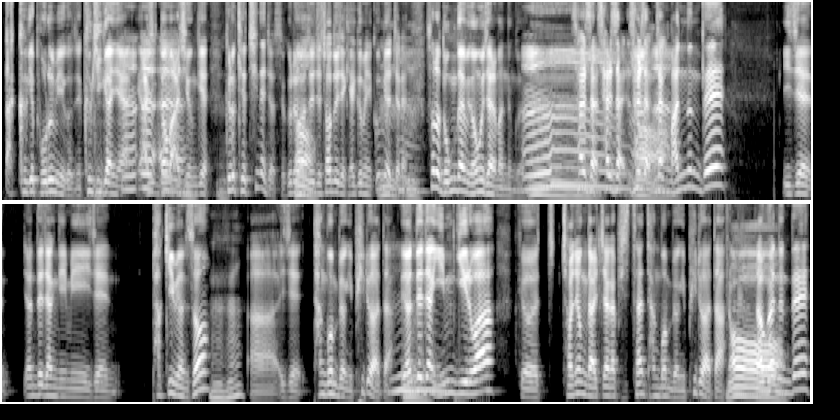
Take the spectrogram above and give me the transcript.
딱 그게 보름이거든요. 그 기간이 아- 응, 아직 응, 너무 응. 아쉬운 게 그렇게 친해졌어요. 그러면서 어. 이제 저도 이제 개그맨 꿈이었잖아요. 음, 음. 서로 농담이 너무 잘 맞는 거예요. 음. 살살 살살 살살 어. 딱 맞는데 이제 연대장님이 이제 바뀌면서 음흠. 아 이제 당번병이 필요하다. 음. 연대장 임기와 그 전역 날짜가 비슷한 당번병이 필요하다라고 어. 했는데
